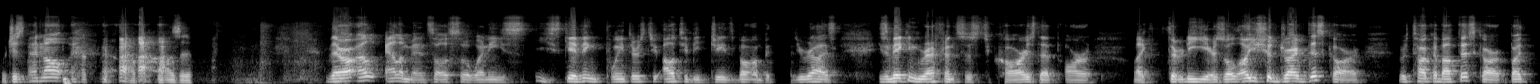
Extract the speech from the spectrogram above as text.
which is and all positive. There are elements also when he's he's giving pointers to how to be James Bond, but you realize he's making references to cars that are like 30 years old. Oh, you should drive this car we talk about this car, but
